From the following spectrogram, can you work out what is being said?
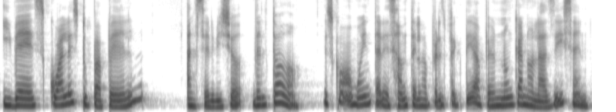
y ves cuál es tu papel al servicio del todo? Es como muy interesante la perspectiva, pero nunca nos las dicen.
